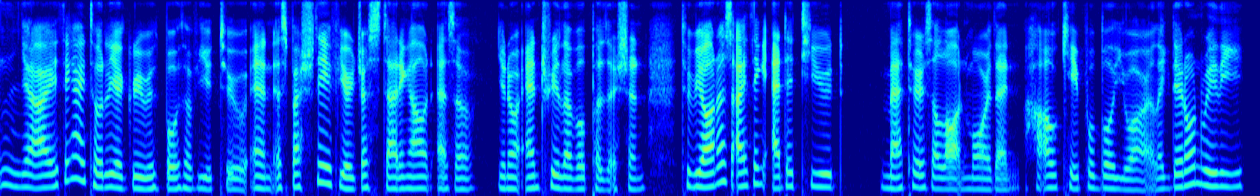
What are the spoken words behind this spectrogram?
Mm, yeah, I think I totally agree with both of you too, and especially if you're just starting out as a you know entry level position. To be honest, I think attitude matters a lot more than how capable you are. Like they don't really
